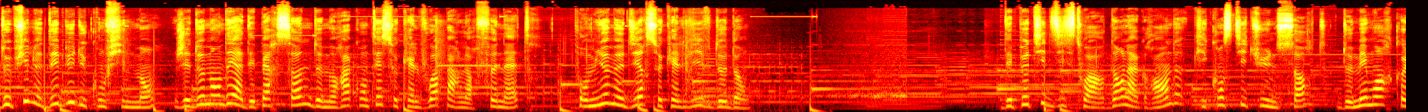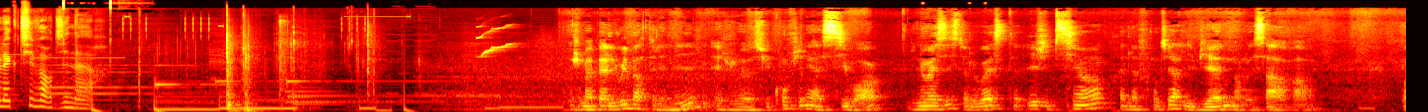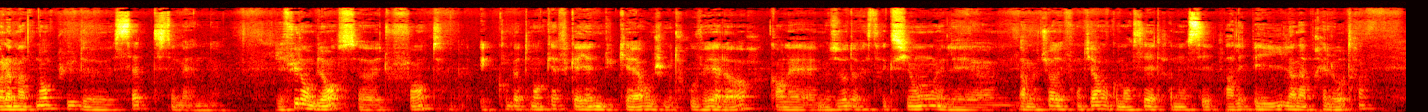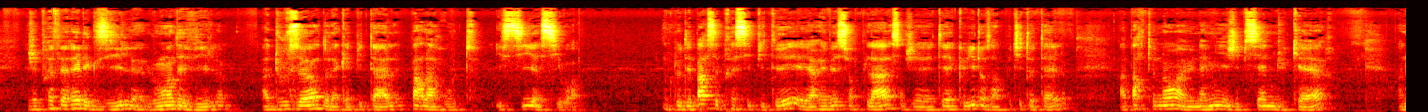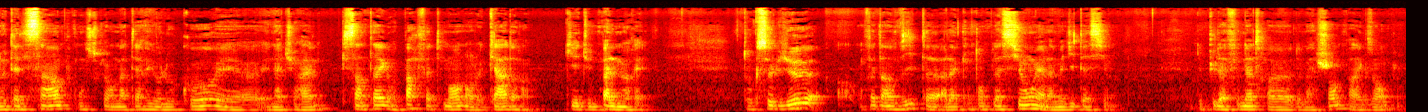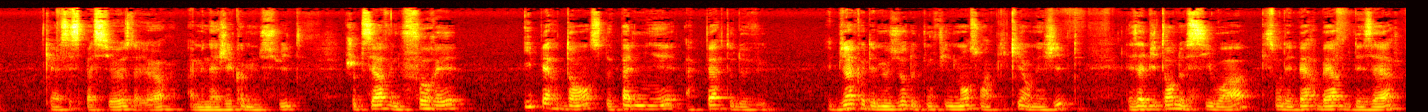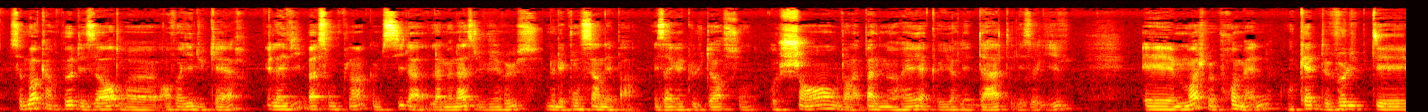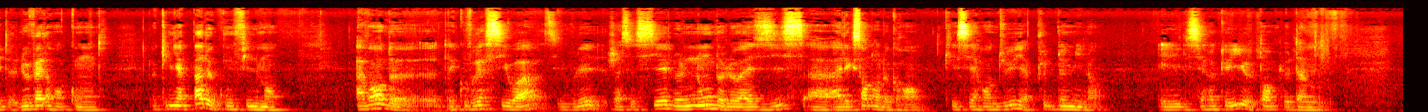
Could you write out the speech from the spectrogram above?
Depuis le début du confinement, j'ai demandé à des personnes de me raconter ce qu'elles voient par leurs fenêtres pour mieux me dire ce qu'elles vivent dedans. Des petites histoires dans la grande qui constituent une sorte de mémoire collective ordinaire. Je m'appelle Louis Barthélémy et je suis confiné à Siwa, une oasis de l'ouest égyptien près de la frontière libyenne dans le Sahara. Voilà maintenant plus de sept semaines. J'ai fui l'ambiance euh, étouffante et complètement kafkaïenne du Caire où je me trouvais alors quand les mesures de restriction et les euh, fermetures des frontières ont commencé à être annoncées par les pays l'un après l'autre. J'ai préféré l'exil loin des villes, à 12 heures de la capitale par la route, ici à Siwa. Donc le départ s'est précipité et arrivé sur place, j'ai été accueilli dans un petit hôtel appartenant à une amie égyptienne du Caire un hôtel simple construit en matériaux locaux euh, et, naturels, qui s'intègre parfaitement dans le cadre qui est une palmeraie. Donc ce lieu en fait invite à la contemplation et à la méditation. Depuis la fenêtre euh, de ma chambre par exemple, qui est assez spacieuse d'ailleurs, aménagée comme une suite, j'observe une forêt hyper dense de palmiers à perte de vue. Et bien que des mesures de confinement sont appliquées en Égypte, les habitants de Siwa, qui sont des berbères du désert, se moquent un peu des ordres euh, envoyés du Caire, et la vie bat son plein comme si la, menace du virus ne les concernait pas. Les agriculteurs sont au champ ou dans la palmeraie à cueillir les dattes et les olives. Et moi, je me promène en quête de volupté, de nouvelles rencontres. Donc il n'y a pas de confinement. Avant de découvrir Siwa, si vous voulez, j'associais le nom de l'oasis à Alexandre le Grand, qui s'est rendu il y a plus de 2000 ans et il s'est recueilli au temple d'Amon.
